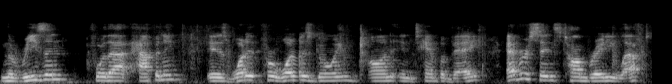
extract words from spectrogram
And the reason for that happening is what it, for what is going on in Tampa Bay. Ever since Tom Brady left,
